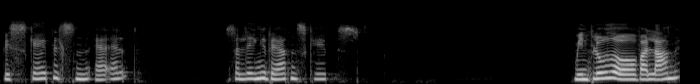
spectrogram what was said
hvis skabelsen er alt, så længe verden skabes. Min blodår var lamme,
